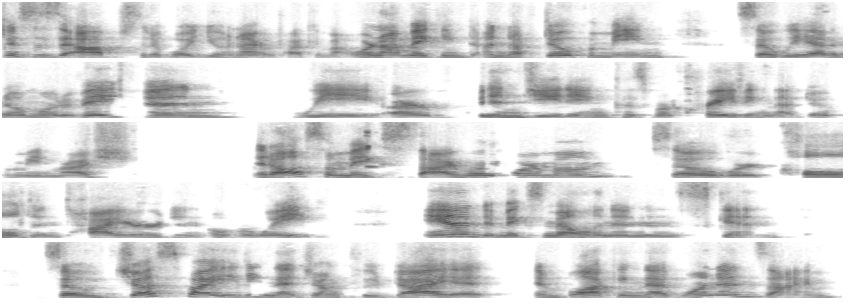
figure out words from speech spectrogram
This is the opposite of what you and I were talking about. We're not making enough dopamine. So we have no motivation. We are binge eating because we're craving that dopamine rush. It also makes thyroid hormone. So we're cold and tired and overweight. And it makes melanin in the skin. So just by eating that junk food diet and blocking that one enzyme,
